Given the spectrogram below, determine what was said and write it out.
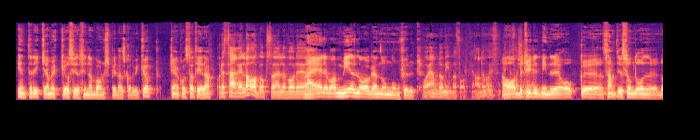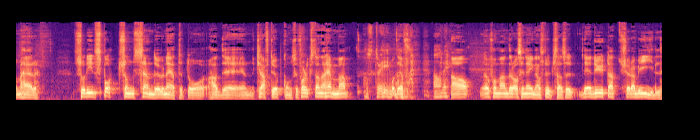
inte lika mycket och ser sina barn spela Skadevik Cup. Kan jag konstatera. Och det färre lag också eller var det... Nej, det var mer lag än någon gång förut. Och ändå mindre folk? Ja, det var ju Ja, betydligt mindre. Och eh, samtidigt som då de här Solid Sport som sände över nätet då hade en kraftig uppgång. Så folk stannar hemma. Och streama. Och det, Ja, det... ja, då får man dra sina egna slutsatser. Det är dyrt att köra bil.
